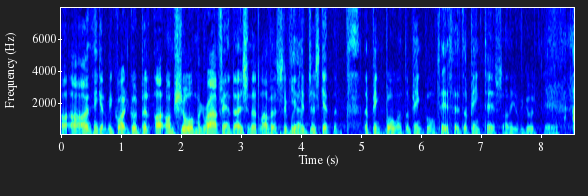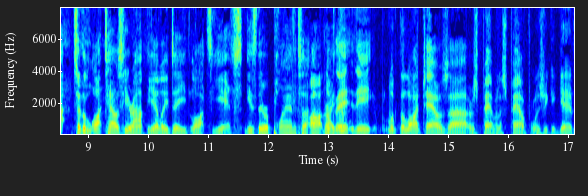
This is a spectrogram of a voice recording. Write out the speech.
I, I think it'd be quite good. But I, I'm sure McGrath Foundation would love us if we Yeah. could just get the the pink ball at the pink ball test at the pink test. I think it'd be good. Yeah. Uh, so the light towers here aren't the LED lights yet. Is there a plan to Oh, upgrade look, them? they're- look, the light towers are as powerful, as powerful as you could get,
